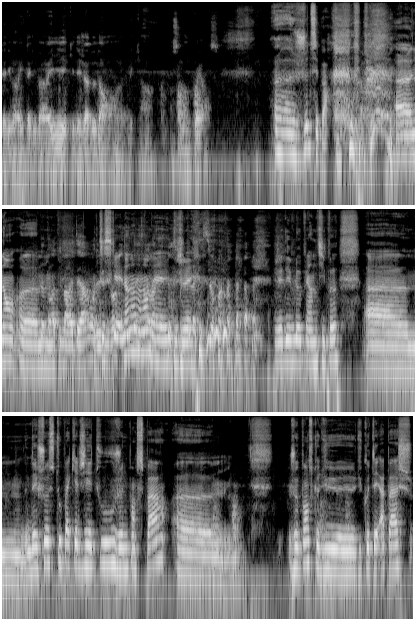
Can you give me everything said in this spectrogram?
telle librairie, telle librairie, et qui est déjà dedans euh, avec un ensemble de cohérence. Euh, je ne sais pas. euh, non. Euh, T'aurais pu m'arrêter avant. Tout ce qui est... Non, non, non, non, mais j'ai j'ai développé un petit peu. Euh, des choses tout packagées et tout, je ne pense pas. Euh, je pense que du, du côté Apache,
